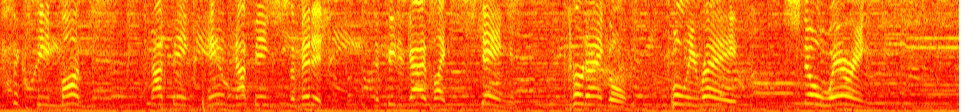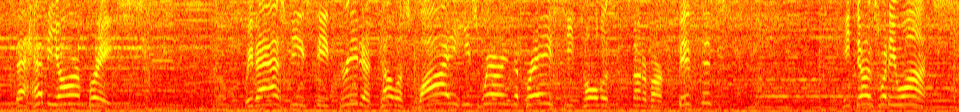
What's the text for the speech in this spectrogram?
16 months not being pinned, not being submitted. Defeated guys like Sting, Kurt Angle, Bully Ray, still wearing the heavy arm brace. We've asked EC3 to tell us why he's wearing the brace. He told us it's none of our business. He does what he wants.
